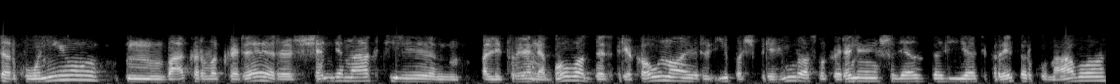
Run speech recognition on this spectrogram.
perkūnijų perkūnijų mm, vakar vakare ir šiandien naktį Alitoje nebuvo, bet prie Kauno ir ypač prie jūros vakarinėje šalies dalyje tikrai perkūnavo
